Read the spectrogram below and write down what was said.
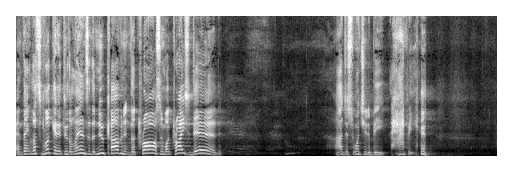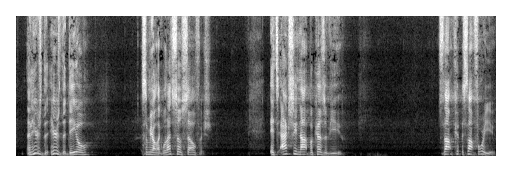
and think. Let's look at it through the lens of the new covenant, the cross, and what Christ did. I just want you to be happy. and here's the, here's the deal. Some of y'all are like, well, that's so selfish. It's actually not because of you. It's not, it's not for you.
